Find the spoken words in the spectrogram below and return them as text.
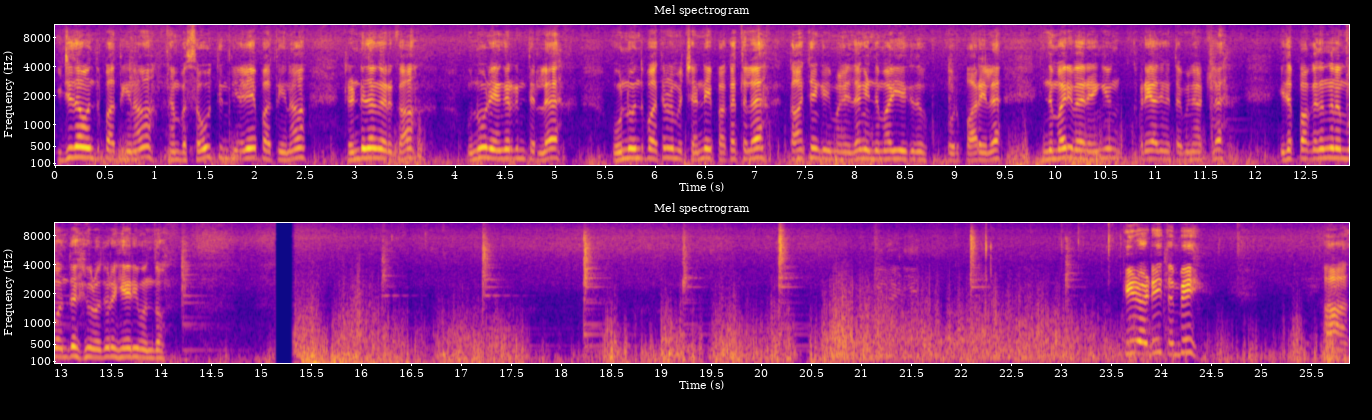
இதுதான் வந்து பார்த்தீங்கன்னா நம்ம சவுத் இந்தியாவிலே பார்த்தீங்கன்னா ரெண்டு தாங்க இருக்கா? இன்னொன்று எங்கே இருக்குன்னு தெரில ஒன்று வந்து பார்த்தீங்கன்னா நம்ம சென்னை பக்கத்தில் காஞ்சனகிரி மலை தாங்க இந்த மாதிரி இருக்குது ஒரு பாறையில். இந்த மாதிரி வேறு எங்கேயும் கிடையாதுங்க தமிழ்நாட்டில். இதை பார்க்க தாங்க நம்ம வந்து இவ்வளோ தூரம் ஏறி வந்தோம். கீழே அடி தம்பி. ஆ.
